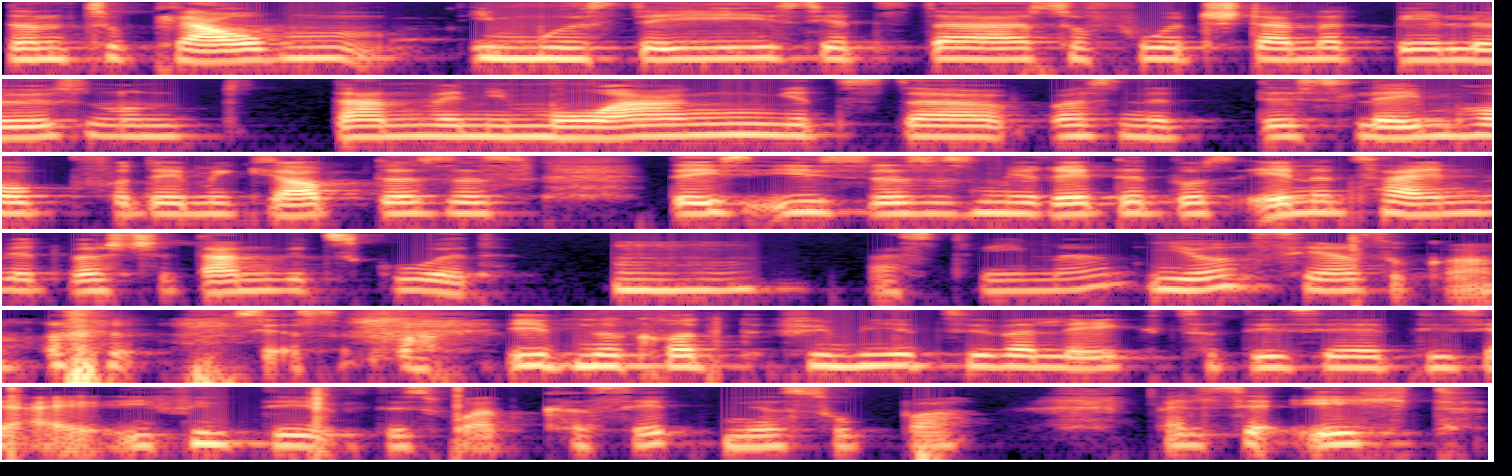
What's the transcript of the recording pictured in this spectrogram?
dann zu glauben, ich muss das jetzt da sofort Standard B lösen und dann, wenn ich morgen jetzt da, weiß nicht, das Leben habe, von dem ich glaube, dass es das ist, dass es mir rettet, was eh nicht sein wird, weißt du, dann wird's gut. Mhm. Weißt du, wie man? Ja, sehr sogar. sehr sogar. Ich habe nur gerade für mich jetzt überlegt, so diese, diese, ich finde das Wort Kassetten ja super, weil es ja echt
